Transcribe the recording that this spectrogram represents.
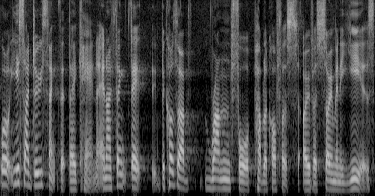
Well, yes, I do think that they can. And I think that because I've run for public office over so many years,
